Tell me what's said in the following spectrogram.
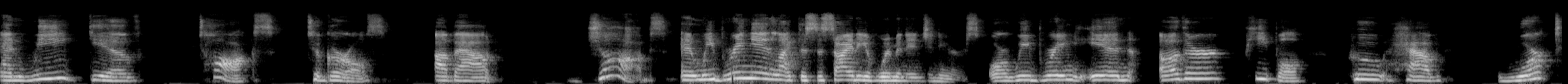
and we give talks to girls about jobs and we bring in like the society of women engineers or we bring in other people who have worked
